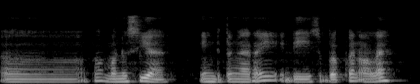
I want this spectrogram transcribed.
eh, apa, manusia yang ditengarai disebabkan oleh Eh,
